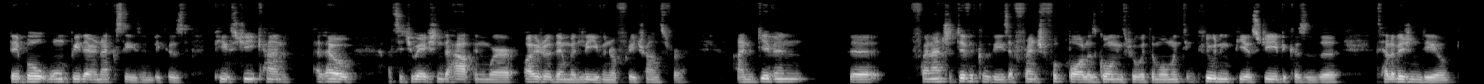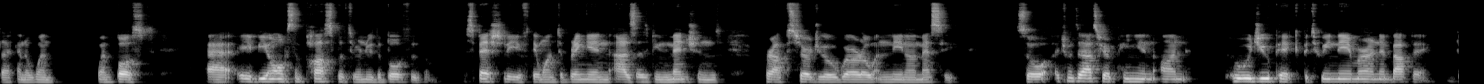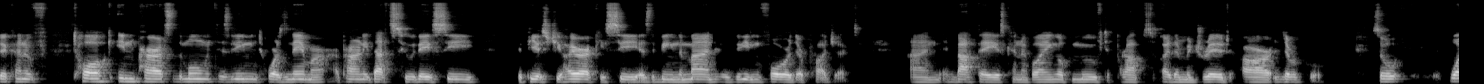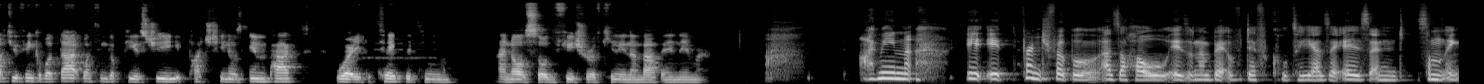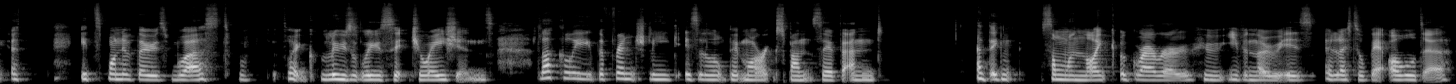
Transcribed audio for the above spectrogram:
they both won't be there next season because PSG can't allow a situation to happen where either of them would leave in a free transfer. And given the financial difficulties that French football is going through at the moment, including PSG because of the television deal that kind of went went bust, uh, it'd be almost impossible to renew the both of them, especially if they want to bring in, as has been mentioned, perhaps Sergio Aguero and Lionel Messi. So I just want to ask your opinion on who would you pick between Neymar and Mbappe? The kind of talk in Paris at the moment is leaning towards Neymar. Apparently, that's who they see the PSG hierarchy see as being the man who's leading forward their project. and Mbappe is kind of eyeing up a move to perhaps either Madrid or Liverpool. So, what do you think about that? What do you think of PSG, Pochettino's impact, where he could take the team, and also the future of Kylian Mbappe and Neymar? I mean, it, it French football as a whole is in a bit of difficulty as it is, and something. It's one of those worst, like lose lose situations. Luckily, the French league is a little bit more expansive, and I think someone like Aguero, who even though is a little bit older,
